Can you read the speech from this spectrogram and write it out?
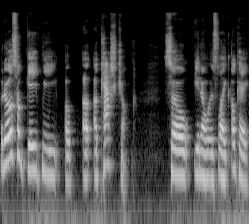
But it also gave me a, a, a cash chunk. So you know it's like okay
